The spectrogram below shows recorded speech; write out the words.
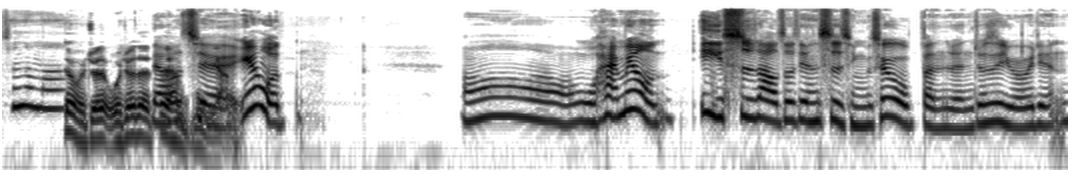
真的吗？对，我觉得，我觉得了解，因为我，哦，我还没有意识到这件事情，所以我本人就是有一点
